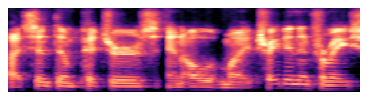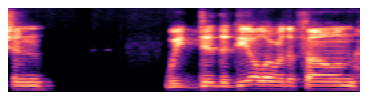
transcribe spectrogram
I sent them pictures and all of my trade-in information. We did the deal over the phone.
